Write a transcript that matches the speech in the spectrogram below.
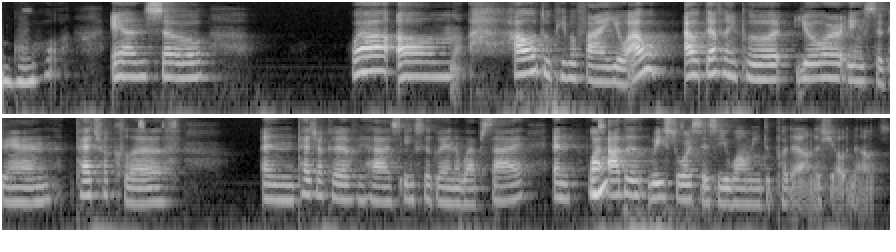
Mm-hmm. Cool. And so, well, um, how do people find you? I will, I will definitely put your Instagram, Petra Cliff, and Petra Cliff has Instagram and website. And what mm-hmm. other resources you want me to put on the show notes?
